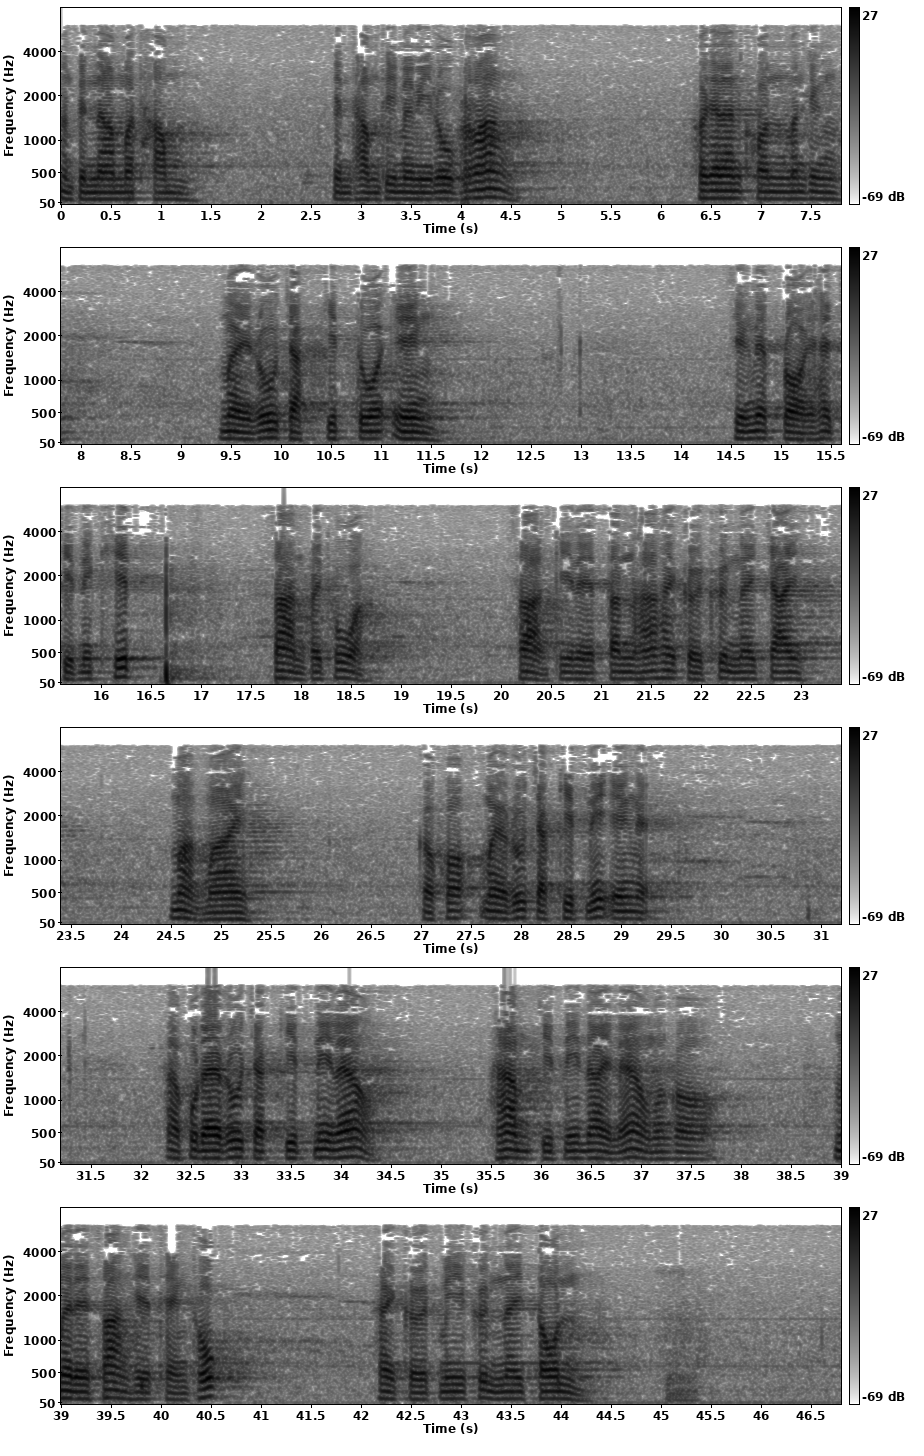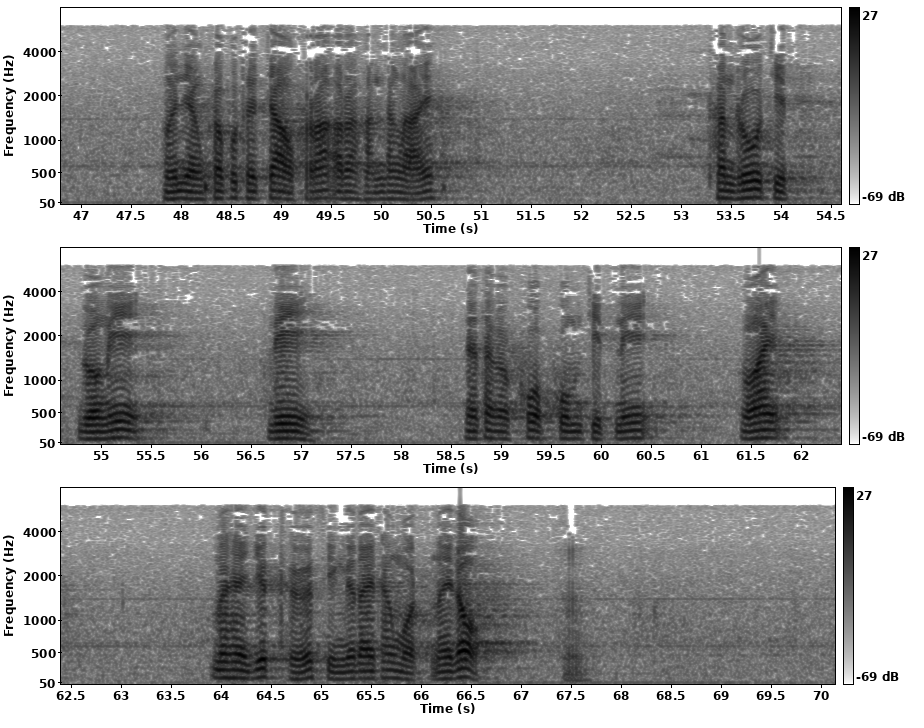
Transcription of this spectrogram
มันเป็นนามธรรม เป็นธรรมที่ไม่มีรูปร่าง เพราะฉะนั้นคนมันจึงไม่รู้จักจิตตัวเอง จึงได้ปล่อยให้จิตในคิดสร้างไปทั่ว สร้างกิเลสตัณหาให้เกิดขึ้นในใจ มากมาย ก็เพราะไม่รู้จักจิตนี้เองเนี่ย ถ้าผู้ใดรู้จักจิตนี้แล้ว ห้ามจิตนี้ได้แล้วมันก็ไม่ได้สร้างเหตุแห่งทุกข์ ให้เกิดมีขึ้นในตน เหมือนอย่างพระพุทธเจ้าพระอรหันต์ทั้งหลาย ท่านรู้จิตดวงนี้ดีแล้วท่านก็ควบคุมจิตนี้ ไว้ ไม่ให้ยึดถือสิ่งใดๆทั้งหมดในโลก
